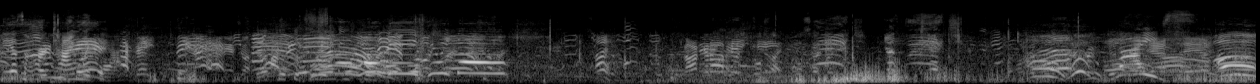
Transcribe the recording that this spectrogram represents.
He has a hard time with that. Here we go. Oh, nice. Oh.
